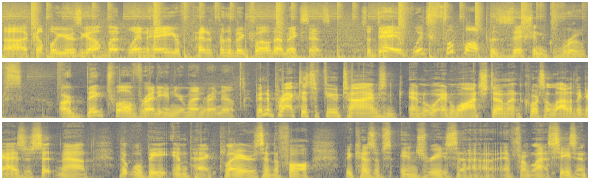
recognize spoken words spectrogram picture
uh, a couple years ago. But when, hey, you're headed for the Big 12, that makes sense. So, Dave, which football position groups are Big 12 ready in your mind right now? Been to practice a few times and, and, and watched them. And of course, a lot of the guys are sitting out that will be impact players in the fall because of injuries uh, from last season.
